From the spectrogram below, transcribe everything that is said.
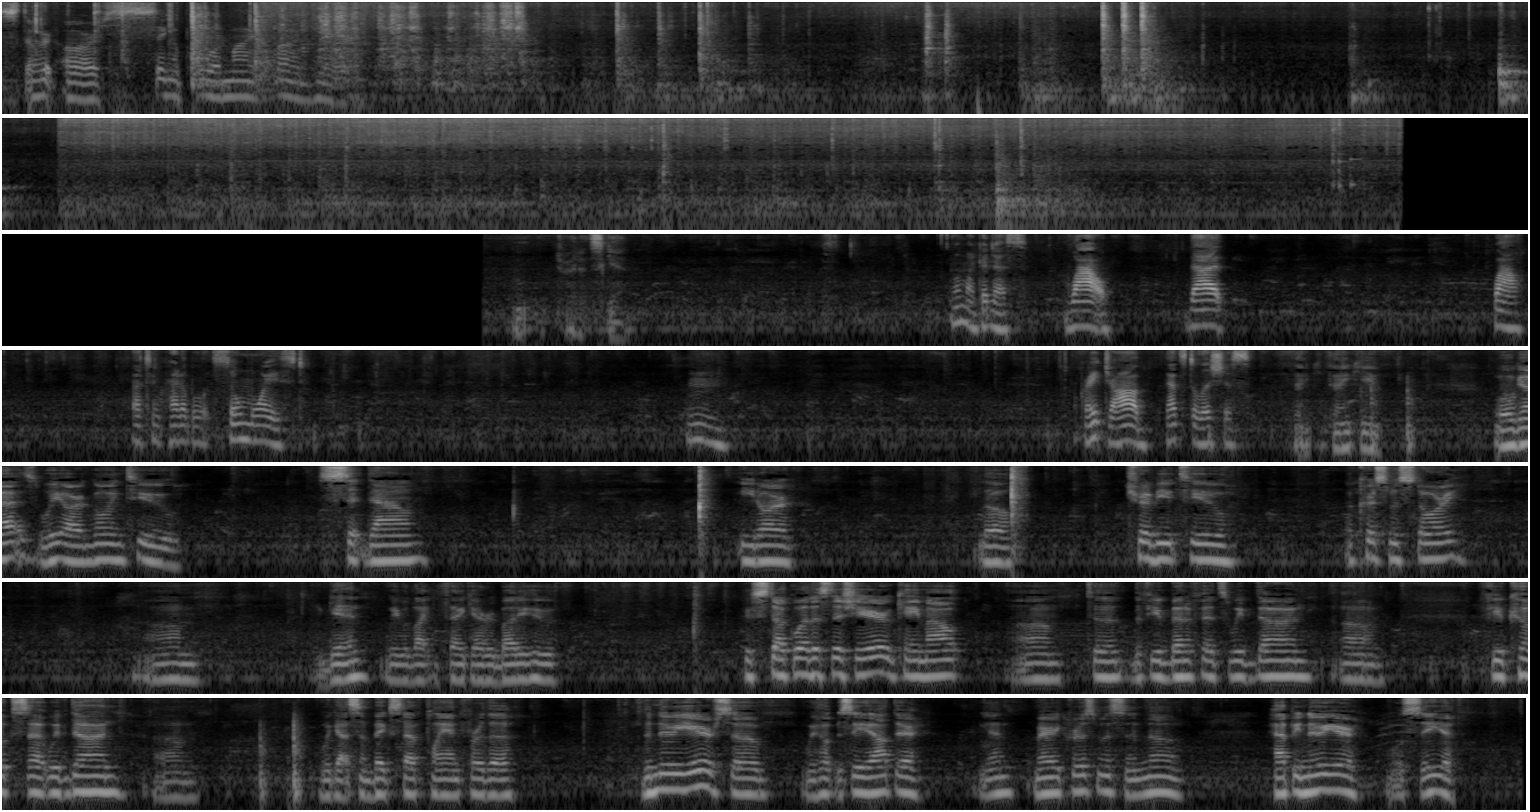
Start our Singapore Mei Fun here. Skin. Oh my goodness. Wow. That. Wow. That's incredible. It's so moist. Mmm. Great job. That's delicious. Thank you, thank you. Well, guys, we are going to sit down, eat our little tribute to a Christmas story. Um, again, we would like to thank everybody who who stuck with us this year, who came out um, to the few benefits we've done, um, few cooks that we've done. Um, we got some big stuff planned for the the new year, so we hope to see you out there. Again, Merry Christmas and um, Happy New Year. We'll see you.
